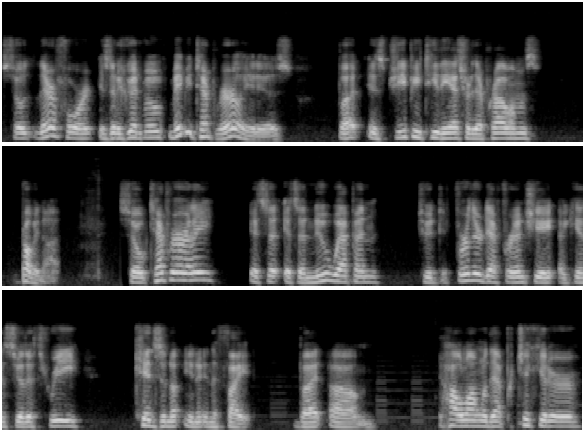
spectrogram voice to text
So therefore, is it a good move? Maybe temporarily it is, but is GPT the answer to their problems? Probably not. So temporarily, it's a it's a new weapon to further differentiate against the other three kids in the, in, in the fight. But um, how long would that particular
